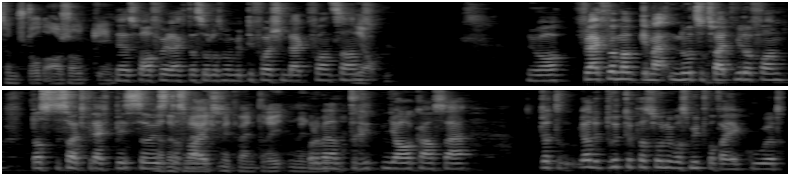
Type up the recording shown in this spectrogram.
zum Stadt anschauen gegeben. Ja, es war vielleicht auch so, dass wir mit den falschen Leuten gefahren sind. Ja. Ja, vielleicht wenn wir nur zu zweit wiederfahren, dass das halt vielleicht besser ist, Oder dass wir vielleicht halt, mit meinem dritten. Mit oder wenn am dritten Jahr kann es sein. Der, ja, die dritte Person, die was mit war, war eh gut.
